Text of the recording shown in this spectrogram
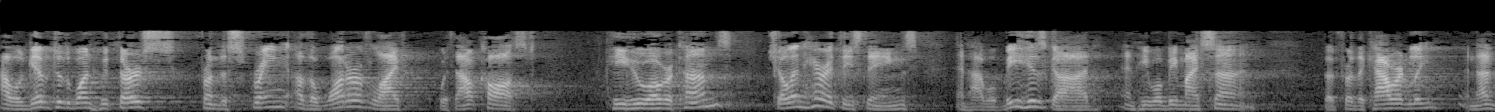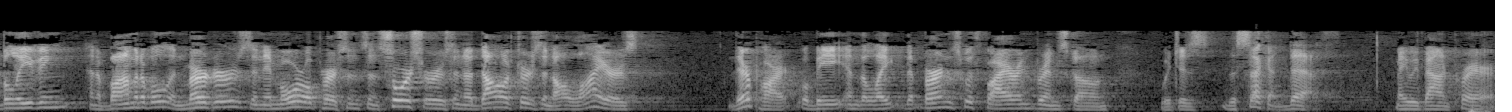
I will give to the one who thirsts from the spring of the water of life without cost. He who overcomes shall inherit these things, and I will be his God, and he will be my son. But for the cowardly and unbelieving and abominable and murderers and immoral persons and sorcerers and idolaters and all liars, their part will be in the lake that burns with fire and brimstone, which is the second death. May we bow in prayer.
